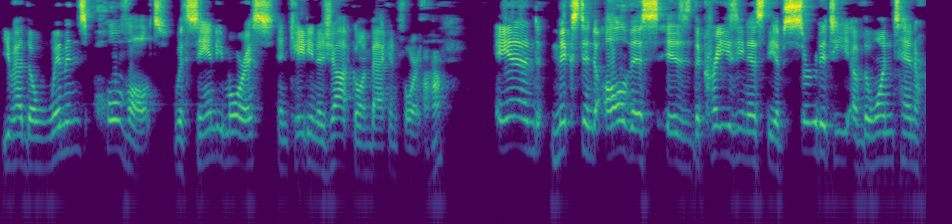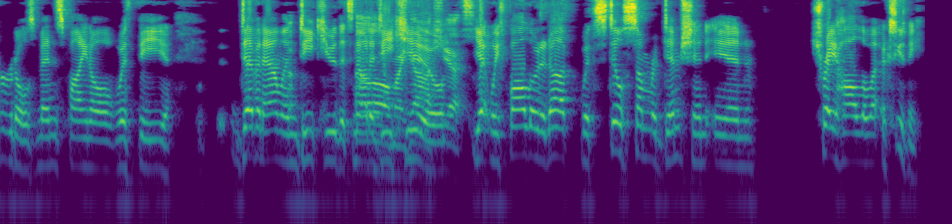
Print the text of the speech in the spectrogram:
You had the women's pole vault with Sandy Morris and Katie Nageotte going back and forth. Uh huh. And mixed into all this is the craziness, the absurdity of the 110 hurdles men's final with the Devin Allen DQ that's not a oh DQ. my gosh, yes. Yet we followed it up with still some redemption in Trey Holloway, excuse me,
